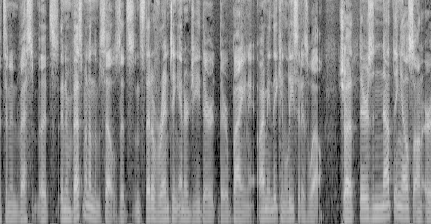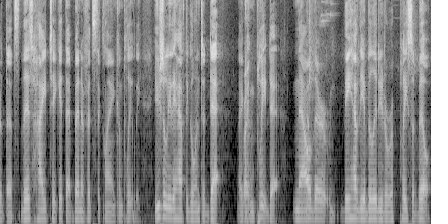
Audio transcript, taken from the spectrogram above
It's an invest. It's an investment in themselves. It's instead of renting energy, they're they're buying it. I mean, they can lease it as well. Sure. But there's nothing else on earth that's this high ticket that benefits the client completely. Usually, they have to go into debt, like Right. complete debt. Now they're they have the ability to replace a bill,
